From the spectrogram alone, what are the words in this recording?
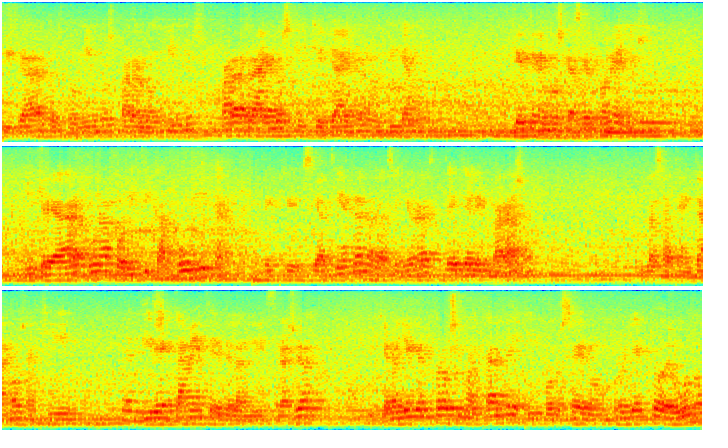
brigadas los domingos para los niños, para traerlos y que ya ellos nos digan qué tenemos que hacer con ellos crear una política pública de que se atiendan a las señoras desde el embarazo, las atendamos aquí directamente desde la administración y que no llegue el próximo alcalde y por ser un proyecto de uno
